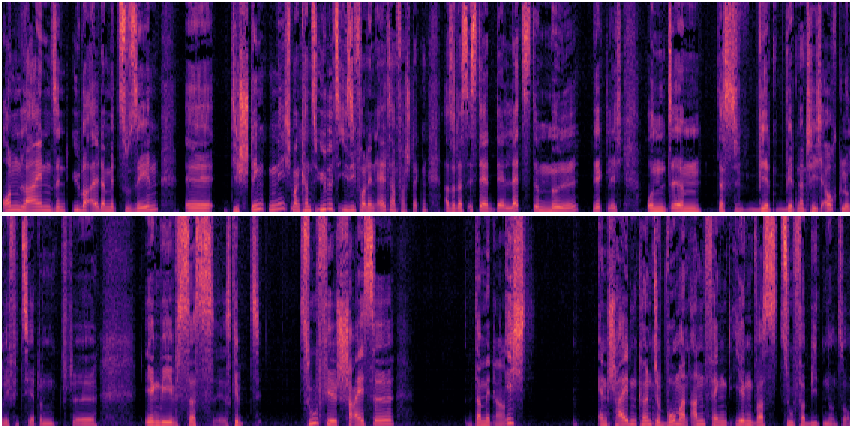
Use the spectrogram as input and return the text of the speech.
online, sind überall damit zu sehen. Äh, die stinken nicht, man kann es übelst easy vor den Eltern verstecken. Also das ist der, der letzte Müll, wirklich. Und ähm, das wird, wird natürlich auch glorifiziert. Und äh, irgendwie ist das, es gibt zu viel Scheiße, damit Ja. ich entscheiden könnte, wo man anfängt, irgendwas zu verbieten und so.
